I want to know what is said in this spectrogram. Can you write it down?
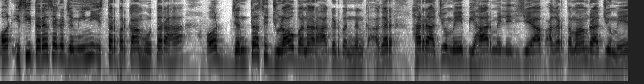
और इसी तरह से अगर ज़मीनी स्तर पर काम होता रहा और जनता से जुड़ाव बना रहा गठबंधन का, अगर हर राज्यों में, बिहार में ले लीजिए आप, अगर तमाम राज्यों में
